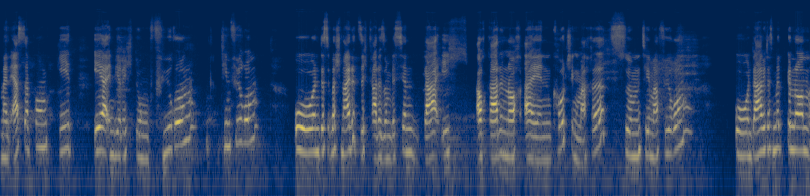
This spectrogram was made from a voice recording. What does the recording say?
Mein erster Punkt geht eher in die Richtung Führung, Teamführung. Und das überschneidet sich gerade so ein bisschen, da ich auch gerade noch ein Coaching mache zum Thema Führung. Und da habe ich das mitgenommen,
